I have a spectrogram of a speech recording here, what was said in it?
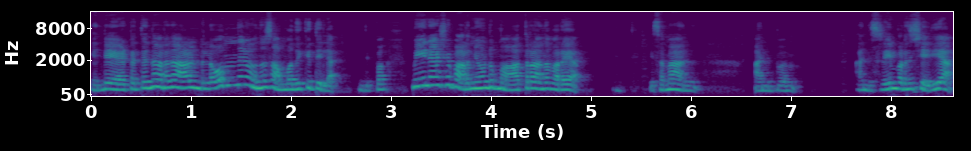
എന്റെ ഏട്ടത്തെന്ന് പറയുന്ന ആളുണ്ടല്ലോ ഒന്നിനും ഒന്നും സമ്മതിക്കത്തില്ല. ഇതിപ്പോ മീനാഴ്ച പറഞ്ഞുകൊണ്ട് മാത്രമാണെന്ന് പറയാം. ഈ സമയം അനുപം അനുശ്രീയും പറഞ്ഞു ശരിയാ.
